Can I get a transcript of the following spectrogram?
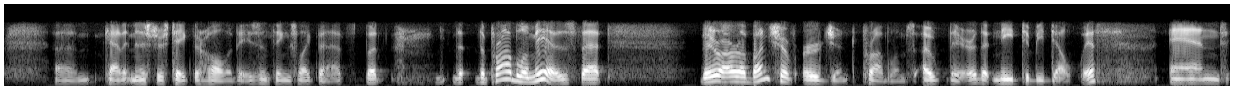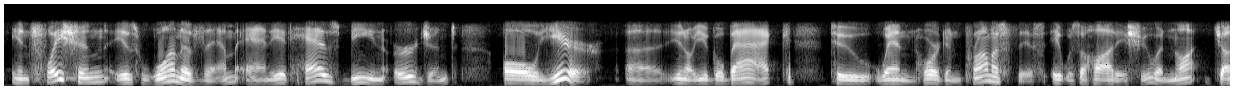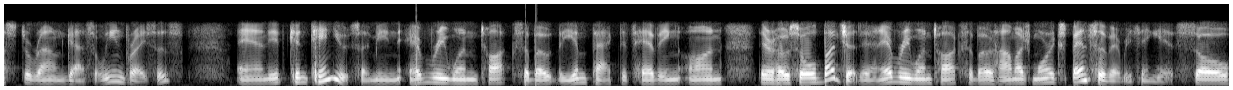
um, cabinet ministers take their holidays and things like that. But the, the problem is that there are a bunch of urgent problems out there that need to be dealt with. And inflation is one of them, and it has been urgent all year. Uh, you know, you go back to when Horgan promised this, it was a hot issue and not just around gasoline prices. And it continues. I mean, everyone talks about the impact it's having on their household budget, and everyone talks about how much more expensive everything is. So,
